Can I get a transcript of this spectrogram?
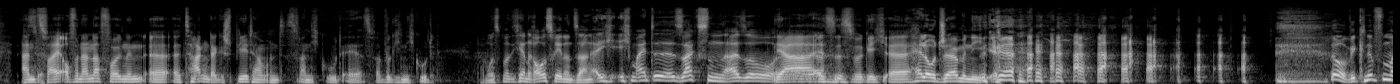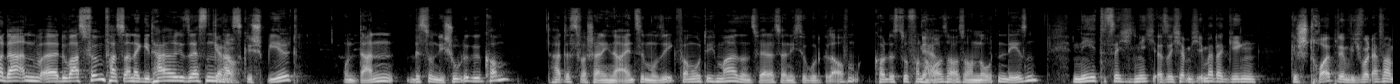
an zwei aufeinanderfolgenden äh, äh, Tagen da gespielt haben und es war nicht gut, ey, das war wirklich nicht gut. Da muss man sich dann rausreden und sagen, ich, ich meinte Sachsen, also. Ja, äh, es ist wirklich äh, Hello Germany. So, wie knüpfen wir da an? Äh, du warst fünf, hast an der Gitarre gesessen, genau. hast gespielt und dann bist du in die Schule gekommen. Hattest wahrscheinlich eine Einzelmusik, vermute ich mal, sonst wäre das ja nicht so gut gelaufen. Konntest du von ja. Hause aus auch Noten lesen? Nee, tatsächlich nicht. Also ich habe mich immer dagegen gesträubt irgendwie. Ich wollte einfach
